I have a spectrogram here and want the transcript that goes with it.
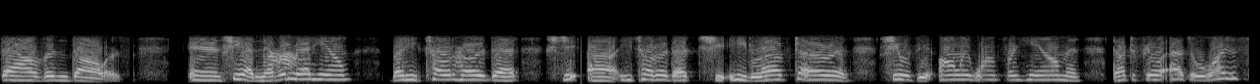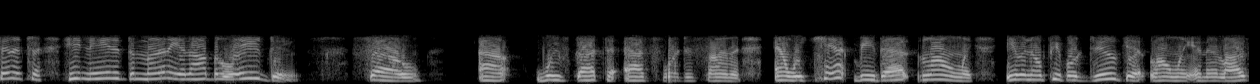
thousand dollars, and she had never met him, but he told her that she uh he told her that she he loved her and she was the only one for him. And Dr. Phil asked her, well, "Why you sent it to?" He needed the money, and I believed him. So. uh we've got to ask for discernment. And we can't be that lonely, even though people do get lonely in their lives.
